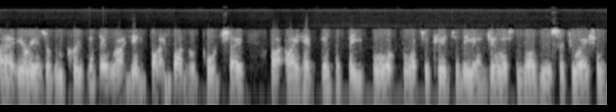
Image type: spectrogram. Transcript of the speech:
areas of improvement that were identified by the report. So I, I have empathy for, for what's occurred to the uh, journalists involved in the situation.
